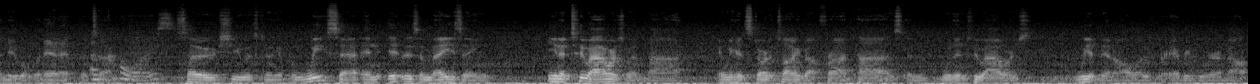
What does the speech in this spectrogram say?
I knew what went in it but Of uh, course. so she was doing it. But we sat and it was amazing. You know two hours went by and we had started talking about fried pies and within two hours we have been all over everywhere about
